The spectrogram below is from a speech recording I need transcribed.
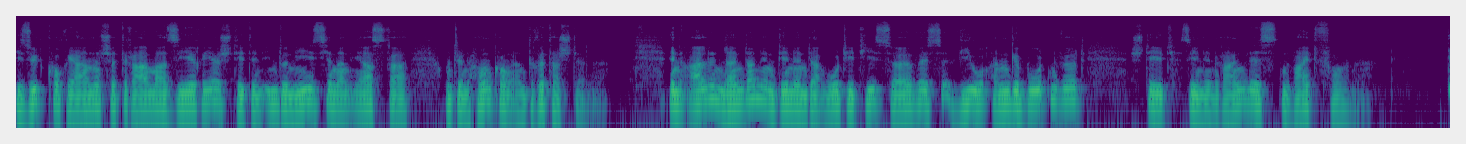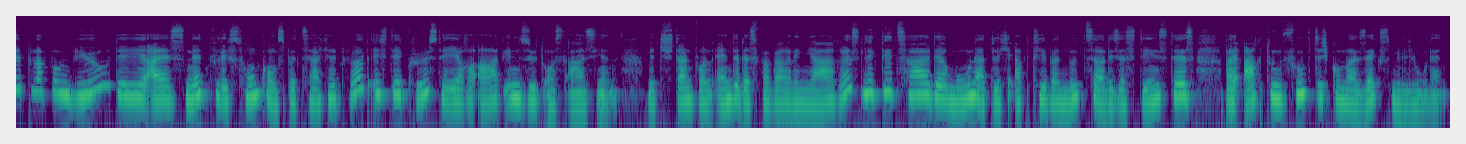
Die südkoreanische Dramaserie steht in Indonesien an erster und in Hongkong an dritter Stelle. In allen Ländern, in denen der OTT-Service View angeboten wird, steht sie in den Ranglisten weit vorne. Die Plattform View, die als Netflix Hongkongs bezeichnet wird, ist die größte ihrer Art in Südostasien. Mit Stand von Ende des vergangenen Jahres liegt die Zahl der monatlich aktiven Nutzer dieses Dienstes bei 58,6 Millionen.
